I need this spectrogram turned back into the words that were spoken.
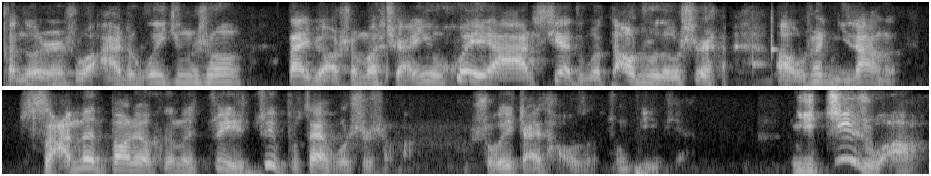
很多人说，哎，这魏京生代表什么全运会、啊？亵渎到处都是啊！我说你让咱们爆料革命最最不在乎是什么？所谓摘桃子，从第一天，你记住啊，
